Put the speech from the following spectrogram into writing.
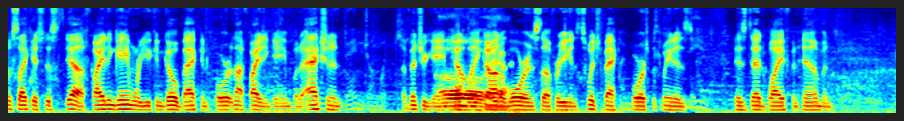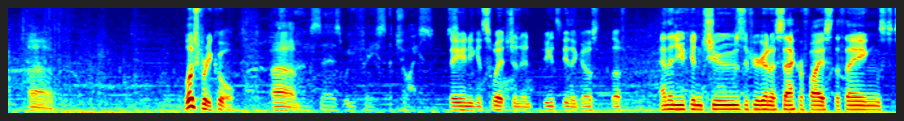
Looks like it's just yeah, a fighting game where you can go back and forth. Not fighting game, but an action and Revenge on what killed adventure game, kind of like Oh, God of. War and stuff, where you can switch back and forth between his his dead wife and him, and uh, looks pretty cool. Um, says we face a choice. see, and you can switch, and then you can see the ghost and stuff, and then you can choose if you're going to sacrifice the things,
